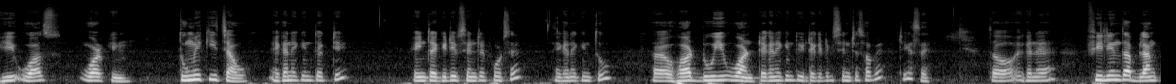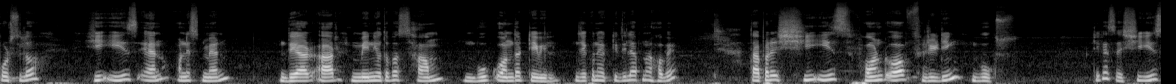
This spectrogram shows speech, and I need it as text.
He was working. তুমি কি চাও? এখানে কিন্তু একটি ইন্টারগেটিভ সেন্টেন্স পড়ছে। এখানে কিন্তু হোয়াট ডু ইউ ওয়ান্ট? এখানে কিন্তু ইন্টারগেটিভ সেন্টেন্স হবে, ঠিক আছে? তো এখানে ফিল ইন দ্য ব্ল্যাঙ্ক পড়ছিল। He is an honest man. There are many অথবা some book on the table. যে কোনো একটি দিলে আপনার হবে। তারপরে she is fond of reading books. ঠিক আছে? She is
